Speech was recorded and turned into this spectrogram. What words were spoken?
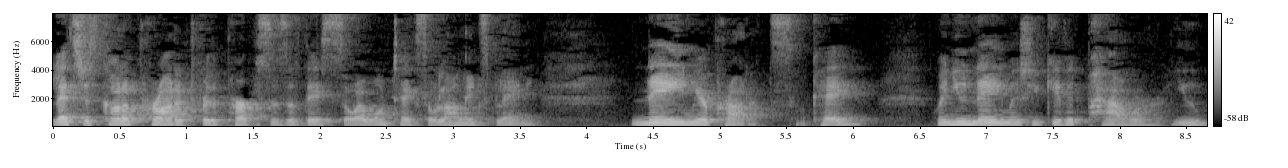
Let's just call it product for the purposes of this so I won't take so long explaining. Name your products, okay? When you name it, you give it power. You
